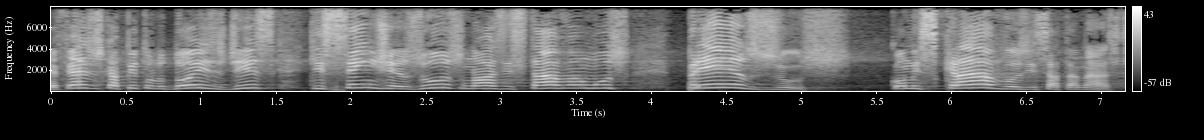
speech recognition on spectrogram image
Efésios capítulo 2 diz que sem Jesus nós estávamos presos como escravos de Satanás.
